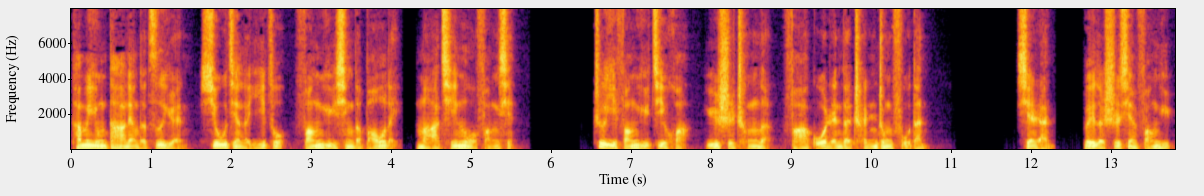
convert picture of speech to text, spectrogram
他们用大量的资源修建了一座防御性的堡垒——马奇诺防线。这一防御计划于是成了法国人的沉重负担。显然，为了实现防御，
